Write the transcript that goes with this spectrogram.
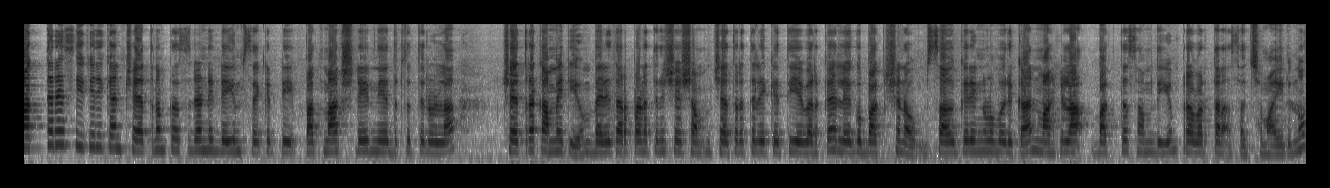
ഭക്തരെ സ്വീകരിക്കാൻ ക്ഷേത്രം പ്രസിഡന്റിന്റെയും സെക്രട്ടറി പത്മാക്ഷിന്റെയും നേതൃത്വത്തിലുള്ള ക്ഷേത്ര കമ്മിറ്റിയും ബലിതർപ്പണത്തിനു ശേഷം ക്ഷേത്രത്തിലേക്ക് എത്തിയവർക്ക് ലഘുഭക്ഷണവും സൗകര്യങ്ങളും ഒരുക്കാൻ മഹിളാ ഭക്തസമിതിയും പ്രവർത്തന സജ്ജമായിരുന്നു.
